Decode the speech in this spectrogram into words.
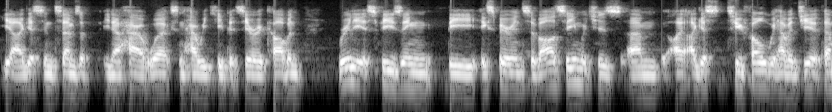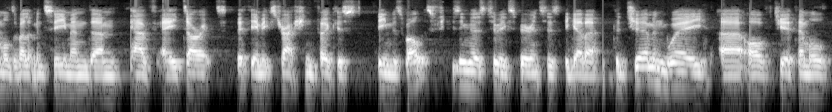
yeah, I guess in terms of you know how it works and how we keep it zero carbon. Really, it's fusing the experience of our team, which is, um, I, I, guess, twofold. We have a geothermal development team and um, have a direct lithium extraction focused team as well. It's fusing those two experiences together. The German way uh, of geothermal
